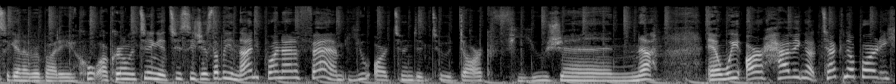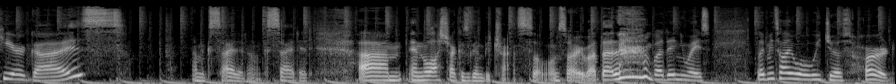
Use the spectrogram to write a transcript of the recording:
Once again, everybody who are currently tuning in to CJSW 90.9 FM. You are tuned into Dark Fusion. And we are having a techno party here, guys. I'm excited. I'm excited. Um, and the last track is going to be trance, so I'm sorry about that. but, anyways, let me tell you what we just heard.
